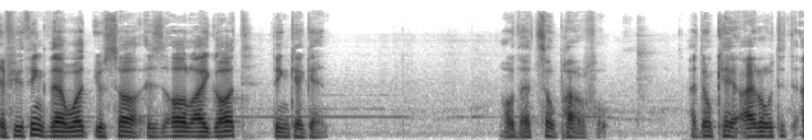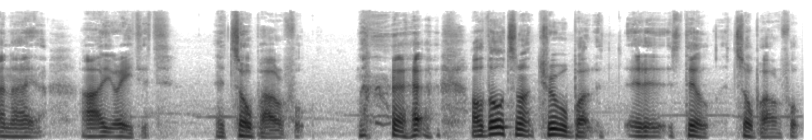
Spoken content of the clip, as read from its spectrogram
If you think that what you saw is all I got, think again. Oh, that's so powerful. I don't care. I wrote it and I, I rate it. It's so powerful. Although it's not true, but it is still it's so powerful.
